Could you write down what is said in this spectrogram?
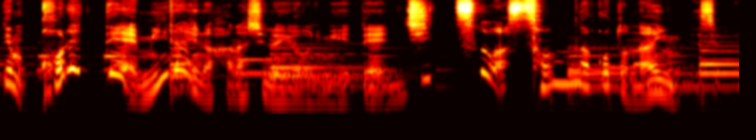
でもこれって未来の話のように見えて、実はそんなことないんですよね。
